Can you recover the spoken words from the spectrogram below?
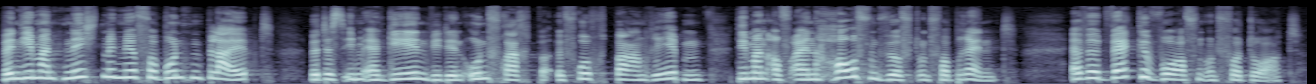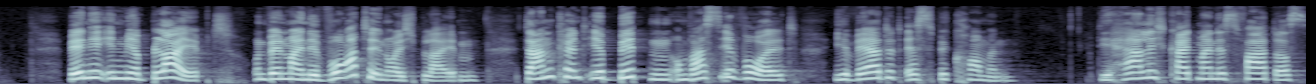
Wenn jemand nicht mit mir verbunden bleibt, wird es ihm ergehen wie den unfruchtbaren Reben, die man auf einen Haufen wirft und verbrennt. Er wird weggeworfen und verdorrt. Wenn ihr in mir bleibt und wenn meine Worte in euch bleiben, dann könnt ihr bitten, um was ihr wollt, ihr werdet es bekommen. Die Herrlichkeit meines Vaters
